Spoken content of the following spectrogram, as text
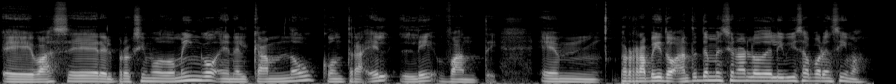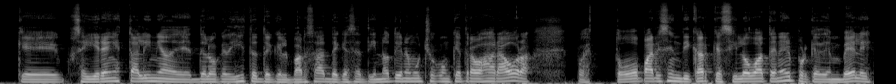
eh, va a ser el próximo domingo en el Camp Nou contra el Levante. Em, pero rápido, antes de mencionar lo del Ibiza por encima, que seguir en esta línea de, lo que dijiste, de que el Barça, de que Setién no tiene mucho con qué trabajar ahora, pues todo parece indicar que sí lo va a tener, porque Dembele,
